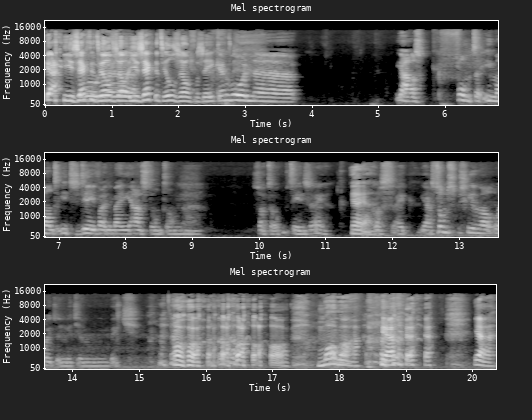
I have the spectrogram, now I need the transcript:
Ja, je zegt, het heel, zelf, eh, je zegt het heel zelfverzekerd. Gewoon, eh, ja, als vond dat iemand iets deed waar mij niet aanstond, dan eh zou ik dat ook meteen zeggen. Ja, Ik ja. was eigenlijk, ja, soms misschien wel ooit een beetje een bitch. Oh, mama. Ja. ja,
